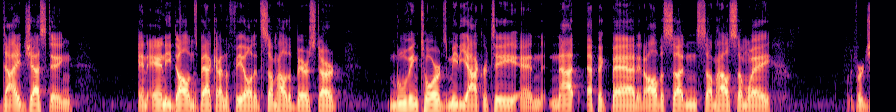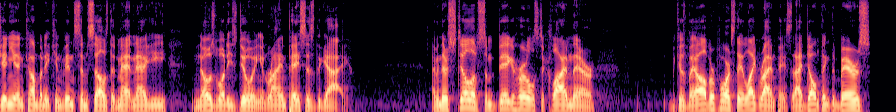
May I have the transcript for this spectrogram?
digesting, and Andy Dalton's back on the field, and somehow the Bears start moving towards mediocrity and not epic bad, and all of a sudden, somehow, someway, Virginia and company convince themselves that Matt Nagy knows what he's doing and Ryan Pace is the guy. I mean, there's still some big hurdles to climb there because by all reports they like Ryan Pace, and I don't think the Bears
